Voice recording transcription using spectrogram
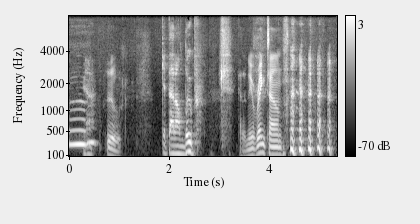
Yeah. Ooh, Get that on loop. got a new ringtone.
